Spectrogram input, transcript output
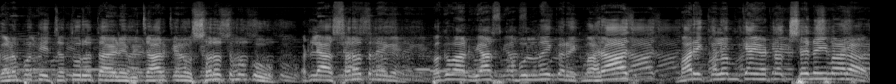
ગણપતિ ચતુરતા એને વિચાર કર્યો, શરત મૂકું. એટલે આ શરત ને ભગવાન વ્યાસ કબૂલ નહીં કરે. મહારાજ, મારી કલમ ક્યાંય અટકશે નહીં, મહારાજ.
